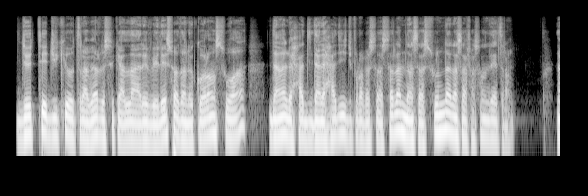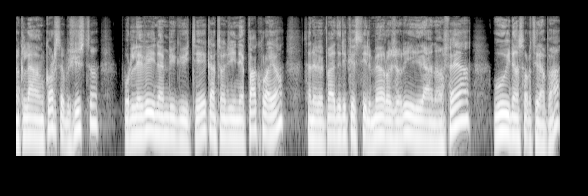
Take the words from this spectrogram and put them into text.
de t'éduquer au travers de ce qu'Allah a révélé, soit dans le Coran, soit dans le hadith, dans les hadiths du prophète sallam, dans sa sunna, dans sa façon d'être. Donc là encore, c'est juste pour lever une ambiguïté. Quand on dit il n'est pas croyant, ça ne veut pas dire que s'il meurt aujourd'hui, il ira en enfer ou il n'en sortira pas.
